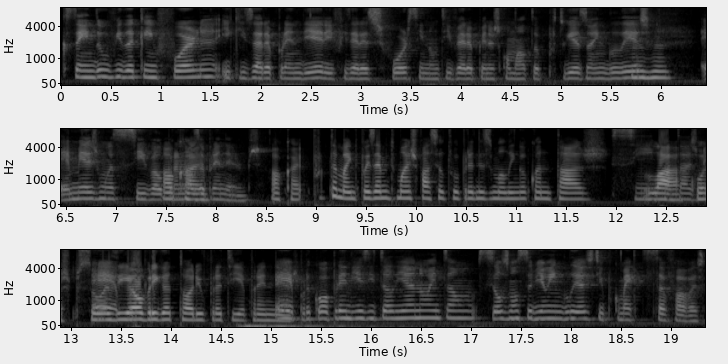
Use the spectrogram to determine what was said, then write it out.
que sem dúvida quem for e quiser aprender e fizer esse esforço e não tiver apenas com malta português ou inglês, é mesmo acessível para Ok. nós aprendermos. Ok, porque também depois é muito mais fácil tu aprenderes uma língua quando estás Sim, lá quando estás com as pessoas é, e é obrigatório para ti aprender. É, porque eu aprendias italiano, então se eles não sabiam inglês, tipo, como é que te safavas?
